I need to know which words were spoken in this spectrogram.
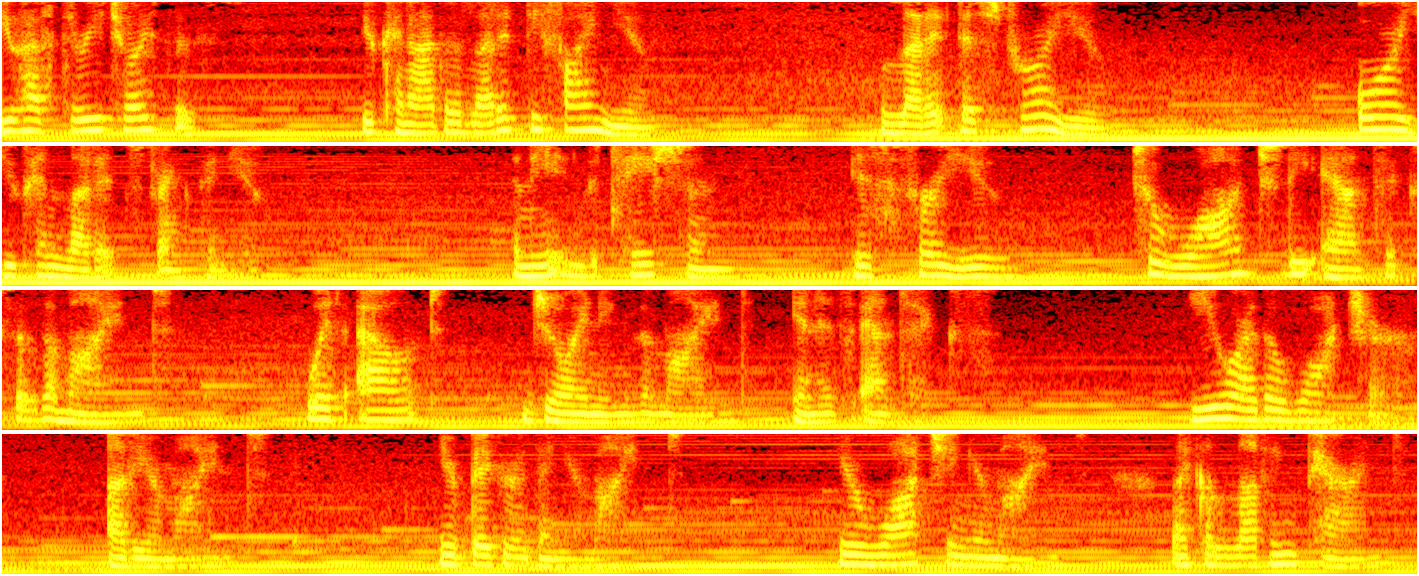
you have three choices. You can either let it define you, let it destroy you, or you can let it strengthen you. And the invitation is for you to watch the antics of the mind without joining the mind in its antics. You are the watcher of your mind. You're bigger than your mind. You're watching your mind like a loving parent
